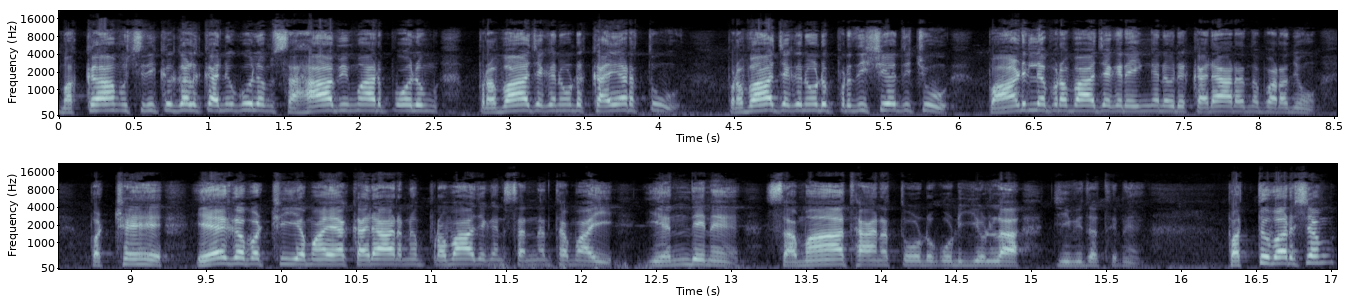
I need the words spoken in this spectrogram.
മക്കാ മുശ്രിക്കുകൾക്ക് അനുകൂലം. സഹാബിമാർ പോലും പ്രവാചകനോട് കയർത്തു. പ്രവാചകനോട് പ്രതിഷേധിച്ചു. പാടില്ല പ്രവാചകനെ ഇങ്ങനെ ഒരു കരാറെന്ന് പറഞ്ഞു. പക്ഷേ ഏകപക്ഷീയമായ കരാറിന് പ്രവാചകൻ സന്നദ്ധമായി. എന്തിന്? സമാധാനത്തോടു കൂടിയുള്ള ജീവിതത്തിന്. പത്ത് വർഷം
